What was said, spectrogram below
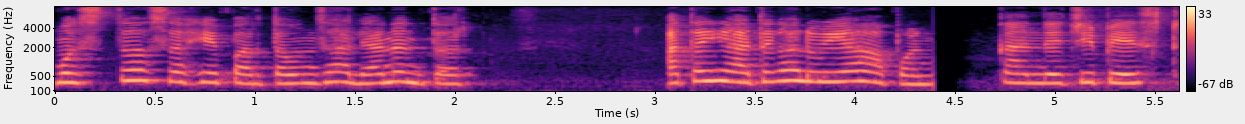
मस्त असं हे परतवून झाल्यानंतर आता यात घालूया आपण कांद्याची पेस्ट.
